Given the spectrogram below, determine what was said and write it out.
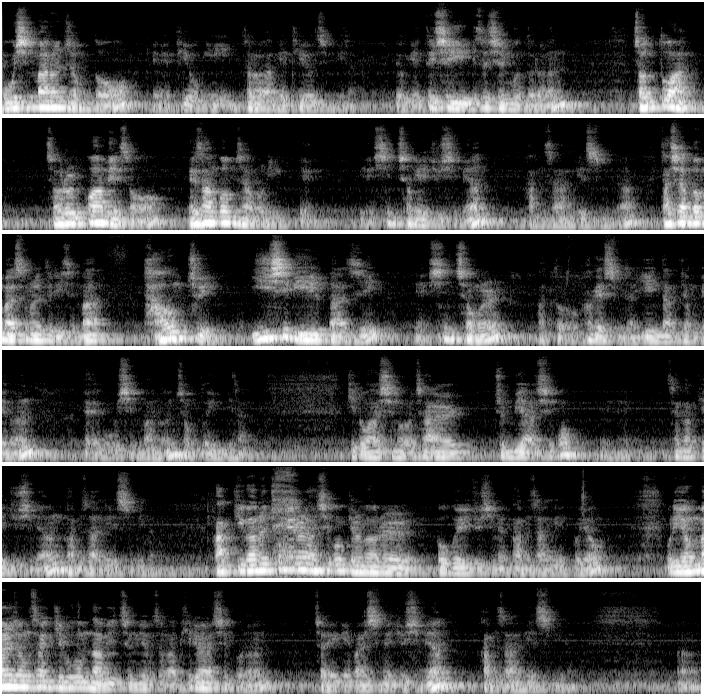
한 150만 원 정도 예, 비용이 들어가게 되어집니다. 여기에 뜻이 있으신 분들은 저 또한 저를 포함해서 배상범 장로님께 예, 신청해 주시면 감사하겠습니다. 다시 한번 말씀을 드리지만 다음 주일 22일까지 예, 신청을 받도록 하겠습니다. 2인당 경비는 150만 원 정도입니다. 기도하심으로 잘 준비하시고 예, 생각해 주시면 감사하겠습니다. 각 기관은 총회를 하시고 결과를 보고해 주시면 감사하겠고요. 우리 연말정산 기부금 납입 증명서가 필요하신 분은 저에게 말씀해 주시면 감사하겠습니다. 어,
